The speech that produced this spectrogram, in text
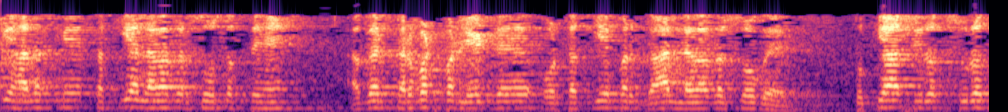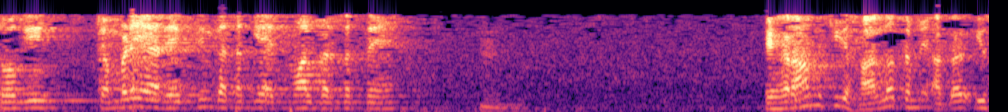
کی حالت میں تکیا لگا کر سو سکتے ہیں۔ اگر کروٹ پر لیٹ گئے اور تکیے پر گال لگا کر سو گئے تو کیا صورت ہوگی؟ چمڑے یا ریکسین کا تکیا استعمال کر سکتے ہیں؟ احرام کی حالت میں اگر اس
